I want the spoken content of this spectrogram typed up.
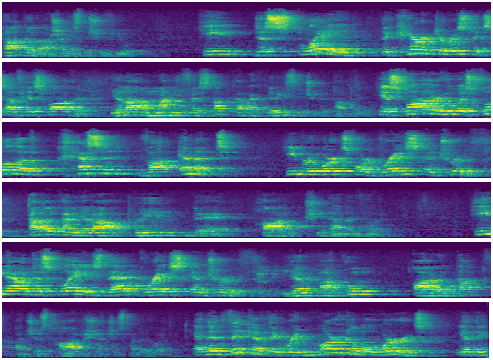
Tatăl, așa este și Fiul. He displayed the characteristics of his Father. El a manifestat caracteristicile Tatălui. His Father, who was full of chesed va'emet, Hebrew words for grace and truth. Tatăl care era plin de har și de adevăr. He now displays that grace and truth. El acum a arătat acest har și acest adevăr. And then think of the remarkable words in the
